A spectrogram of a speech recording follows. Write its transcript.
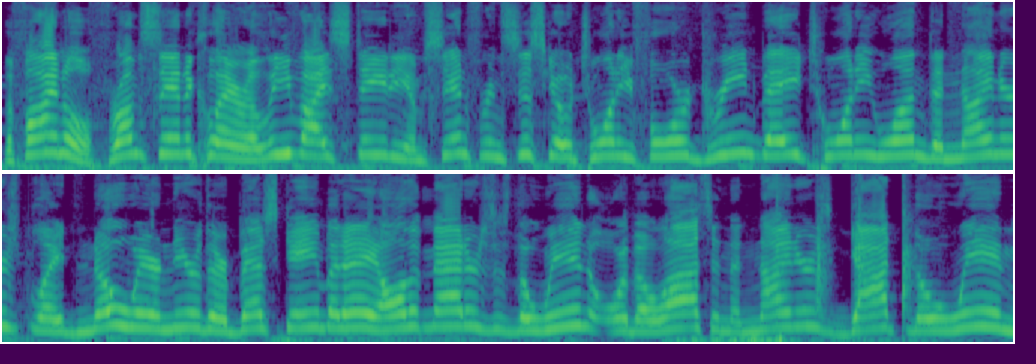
The final from Santa Clara, Levi's Stadium, San Francisco 24, Green Bay 21. The Niners played nowhere near their best game, but hey, all that matters is the win or the loss, and the Niners got the win.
